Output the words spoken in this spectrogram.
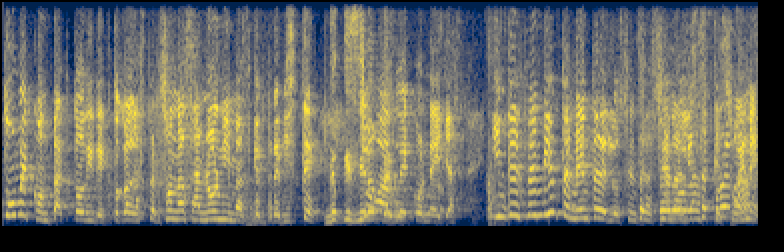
tuve contacto directo con las personas anónimas que entrevisté. Yo Yo hablé con ellas, independientemente de lo sensacionalista que suene,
